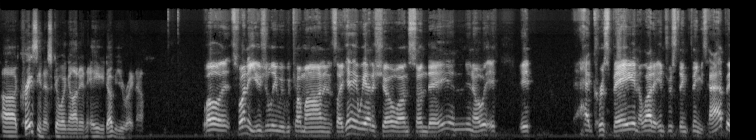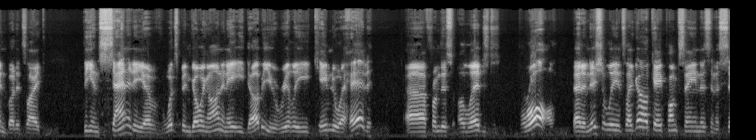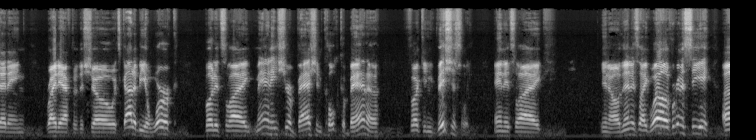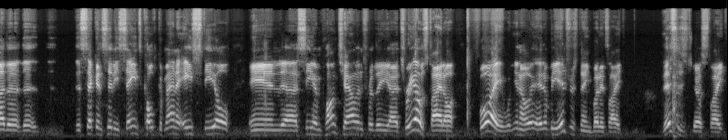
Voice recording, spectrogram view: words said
uh, craziness going on in AEW right now. Well, it's funny. Usually we would come on and it's like, hey, we had a show on Sunday, and you know, it it had Chris Bey and a lot of interesting things happened, but it's like the insanity of what's been going on in AEW really came to a head uh, from this alleged brawl. That initially it's like, oh, okay, Punk saying this in a setting right after the show. It's got to be a work but it's like, man, he's sure bashing Colt Cabana fucking viciously. And it's like, you know, then it's like, well, if we're gonna see uh, the the the Second City Saints, Colt Cabana, Ace Steel, and uh, CM Punk challenge for the uh, trios title, boy, you know, it'll be interesting. But it's like, this is just like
